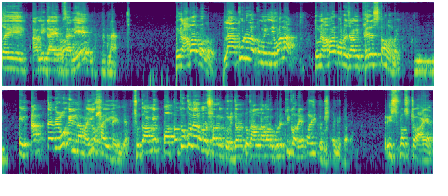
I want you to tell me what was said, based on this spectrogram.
গায়ব আমি গায়েব জানি। না। তুমি আবার বলো লা আকুলু লাকুম ইন্নী মালাক তুমি আবার বলো যে আমি ফেরেশতাও নই। শুধু আমি অতটুকুনের অনুসরণ করি যতটুকু আল্লাহ আমার উপরে কি করে। স্পষ্ট আয়াত।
